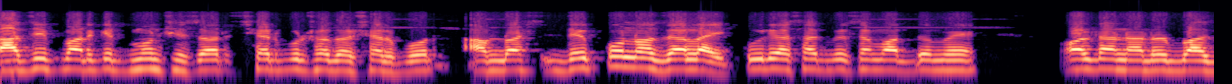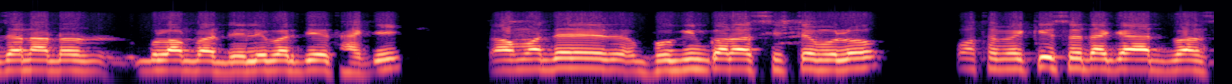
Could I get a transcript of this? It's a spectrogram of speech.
রাজীব মার্কেট মুন্সিচর শেরপুর সদর, শেরপুর। আমরা যে কোনো জেলায় কুরিয়ার সার্ভিসের মাধ্যমে অল্টারনেটর বা জেনারেটরগুলো আমরা ডেলিভারি দিয়ে থাকি। তো আমাদের বুকিং করার সিস্টেম হলো, প্রথমে কিছু টাকা অ্যাডভান্স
